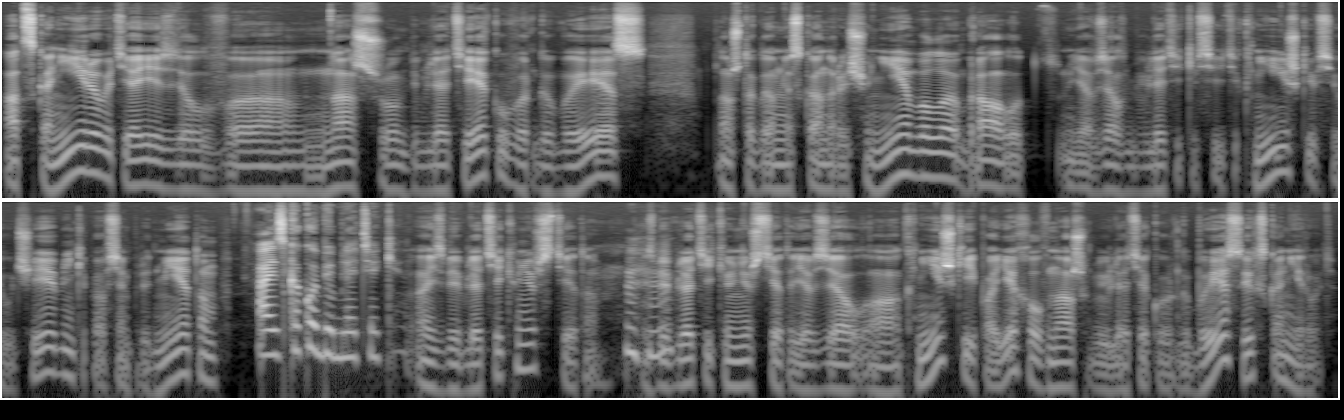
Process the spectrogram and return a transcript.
отсканировать. Я ездил в нашу библиотеку, в РГБС, потому что тогда у меня сканера еще не было. Брал вот, я взял в библиотеке все эти книжки, все учебники по всем предметам. А из какой библиотеки? А из библиотеки университета. Угу. Из библиотеки университета я взял а, книжки и поехал в нашу библиотеку РГБС их сканировать.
